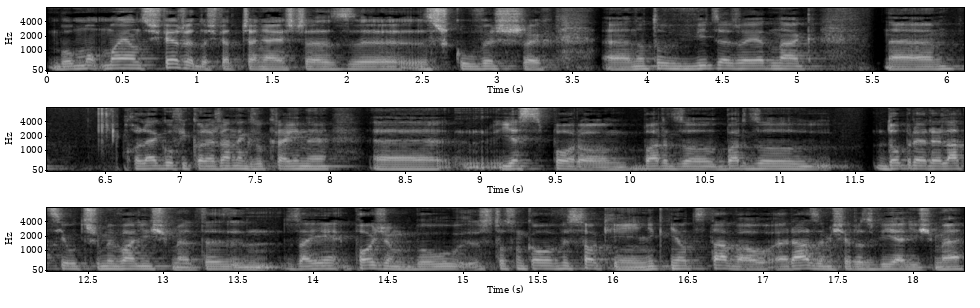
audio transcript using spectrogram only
bo mając świeże doświadczenia jeszcze z, z szkół wyższych, no to widzę, że jednak kolegów i koleżanek z Ukrainy e, jest sporo. Bardzo, bardzo dobre relacje utrzymywaliśmy. poziom był stosunkowo wysoki, nikt nie odstawał, razem się rozwijaliśmy.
